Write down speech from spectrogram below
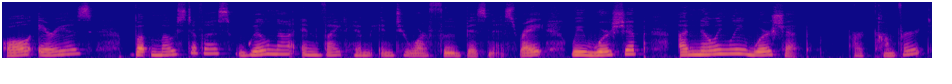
all areas, but most of us will not invite him into our food business, right? We worship, unknowingly worship our comfort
